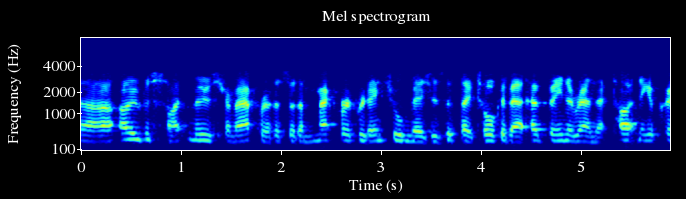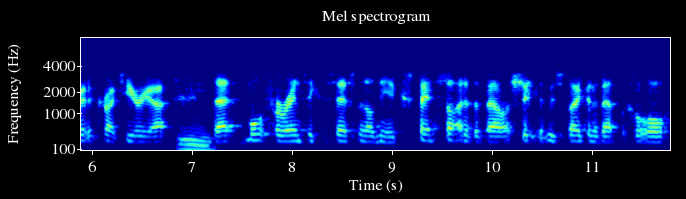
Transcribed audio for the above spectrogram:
uh, oversight moves from APRA, the sort of macroprudential measures that they talk about, have been around that tightening of credit criteria, that more forensic assessment on the expense side of the balance sheet that we've spoken about before.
